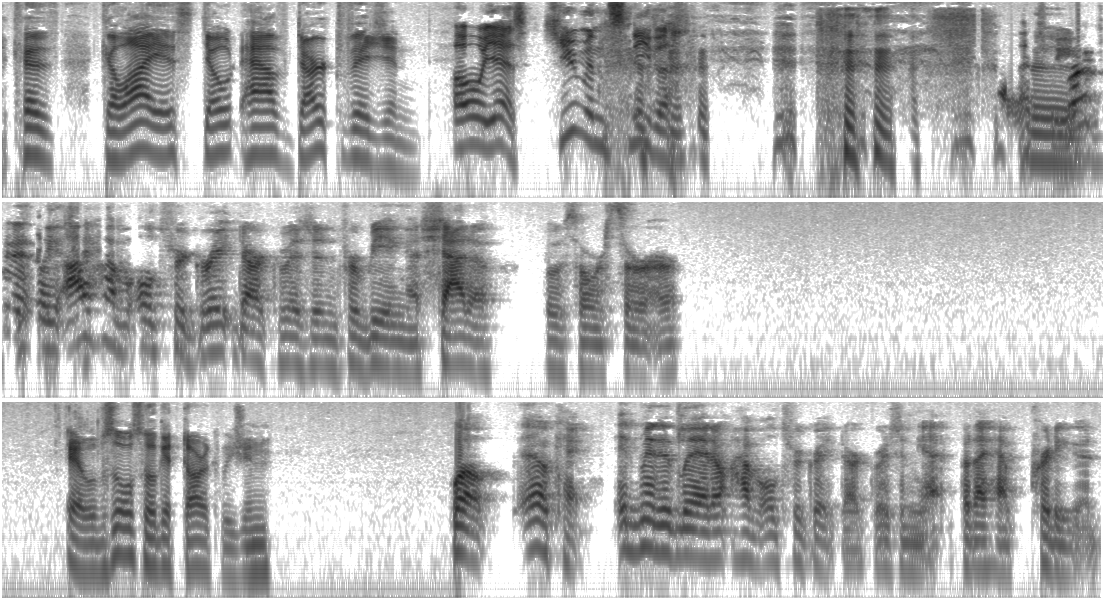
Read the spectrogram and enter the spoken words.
because Goliaths don't have dark vision. Oh yes, humans neither. That's. Fortunately, I have ultra great dark vision for being a shadow sorcerer. Elves also get dark vision. Well, okay. Admittedly, I don't have ultra great dark vision yet, but I have pretty good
